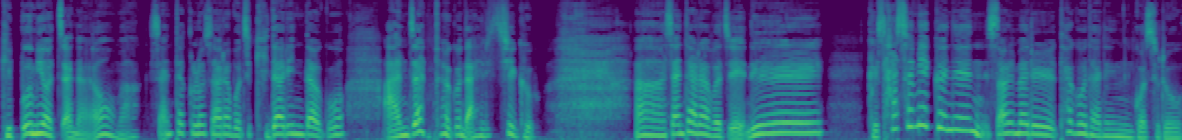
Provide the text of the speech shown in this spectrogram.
기쁨이었잖아요. 막 산타클로스 할아버지 기다린다고 안 잔다고 난리치고. 아, 산타 할아버지 늘 그 사슴이 끄는 썰매를 타고 다니는 것으로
